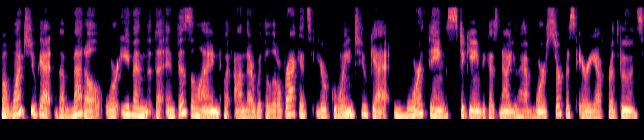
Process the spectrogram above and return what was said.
But once you get the metal or even the Invisalign put on there with the little brackets, you're going to get more things sticking because now you have more surface area for foods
